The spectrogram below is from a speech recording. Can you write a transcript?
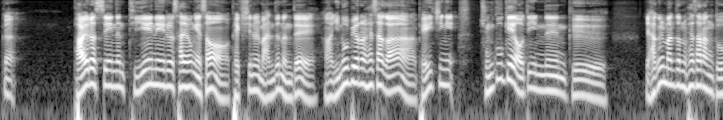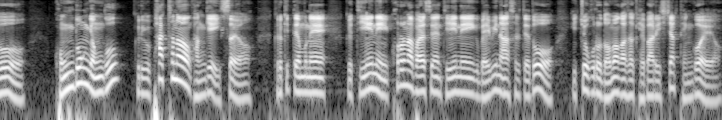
그러니까 바이러스에 있는 DNA를 사용해서 백신을 만드는데 아, 이노비어라는 회사가 베이징이 중국에 어디 있는 그 약을 만드는 회사랑도 공동 연구 그리고 파트너 관계에 있어요. 그렇기 때문에 그 DNA 코로나 바이러스에 대한 DNA 그 맵이 나왔을 때도 이쪽으로 넘어가서 개발이 시작된 거예요.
